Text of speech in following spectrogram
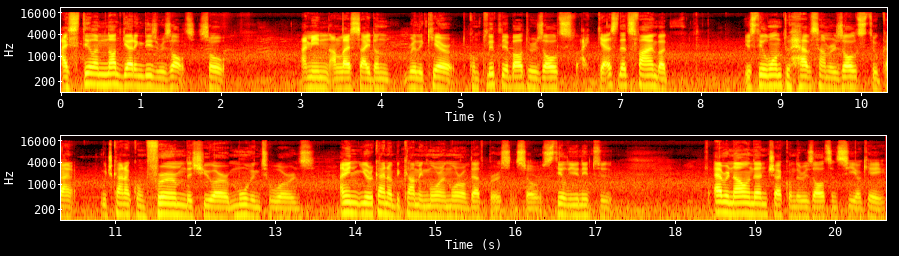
I still am not getting these results. So, I mean, unless I don't really care completely about the results, I guess that's fine. But you still want to have some results to kind, which kind of confirm that you are moving towards. I mean, you're kind of becoming more and more of that person. So still, you need to every now and then check on the results and see, okay,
